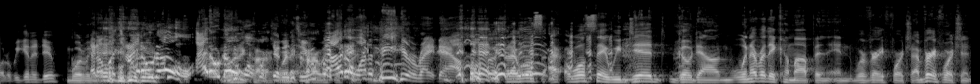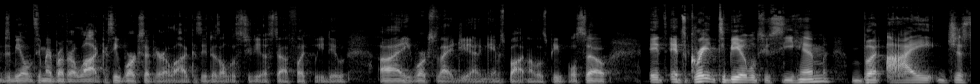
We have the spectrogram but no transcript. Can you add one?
"What are we gonna do?" What are we And I'm gonna like, "I don't know. I don't know We're in a what car. we're gonna We're do, but I don't want to be here right now." but I will, I will say we did go down whenever they come up, and, and we're very fortunate. I'm very fortunate to be able to see my brother a lot because he works up here a lot because he does all the studio stuff like we do. Uh, and he works with IGN and GameSpot and all those people. So it, it's great to be able to see him. But I just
